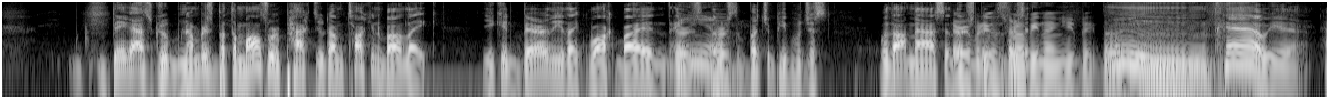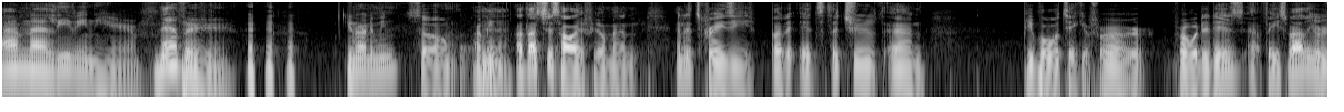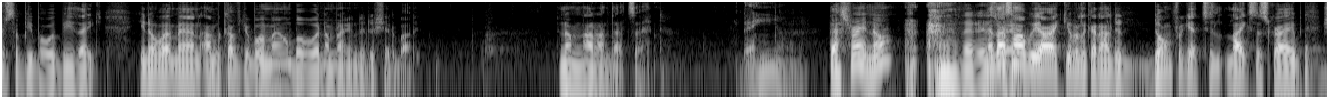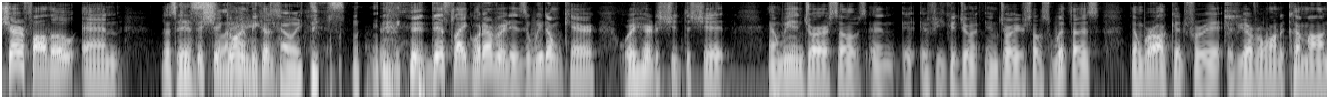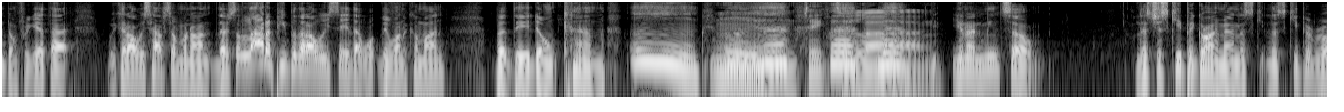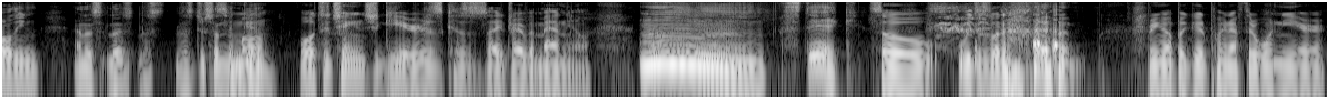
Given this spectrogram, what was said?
big ass group numbers. But the malls were packed, dude. I'm talking about like you could barely like walk by, and there's Damn. there's a bunch of people just without masks, and everybody was there's a- rubbing on you, big dog. Mm, hell yeah, I'm not leaving here. never. you know what I mean? So I mean Yeah. uh, that's just how I feel, man. And it's crazy, but it's the truth, and people will take it for for what it is at face value, or some people would be like, you know what, man, I'm comfortable in my own bubble, and I'm not going to do shit about it. And I'm not on that side. Damn. That's right, no? that is and that's right. how we are at Cuba Canal, dude. Don't forget to like, subscribe, share, follow, and let's keep this shit going because how it dislike. dislike whatever it is. We don't care. We're here to shoot the shit and we enjoy ourselves. And if you could jo- enjoy yourselves with us then we're all good for it. If you ever want to come on don't forget that we could always have someone on. There's a lot of people that always say that w- they want to come on but they don't come. Mm, yeah Mm, take uh, too yeah. long. you know what i mean? So let's just keep it going man. Let's keep, let's keep it rolling and let's let's let's let's do something good. Simone. Well, to change gears, because I drive a manual. mm, stick So we just want to bring up a good point after one year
